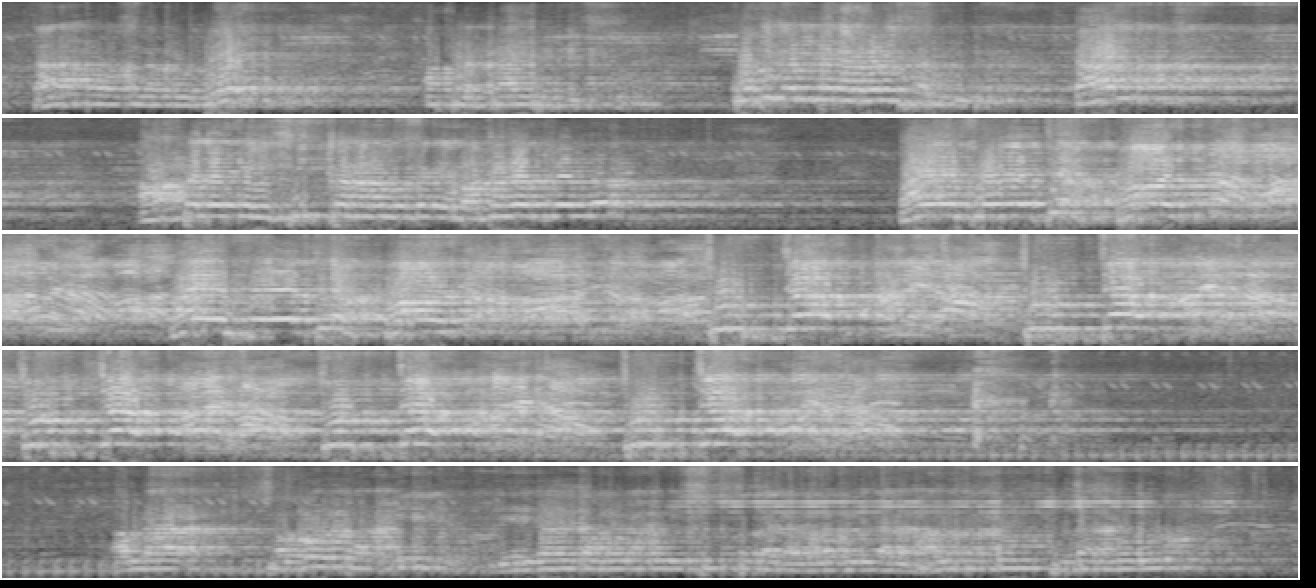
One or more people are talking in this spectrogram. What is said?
তারা পড়াশোনা করবে আপনার প্রাইভেট স্কুলে কোটি কোটি টাকা ডোনেশন তাই আপনাদেরকে এই শিক্ষা ব্যবস্থাকে বাঁচানোর জন্য আমরা দীর্ঘায়ু কামনা করি সুস্থতা কামনা করি তারা ভালো থাকুন, প্রচার করুন।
